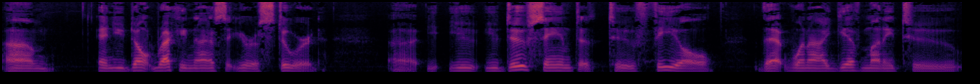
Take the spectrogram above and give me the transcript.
um, and you don't recognize that you're a steward, uh, you you do seem to to feel that when I give money to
